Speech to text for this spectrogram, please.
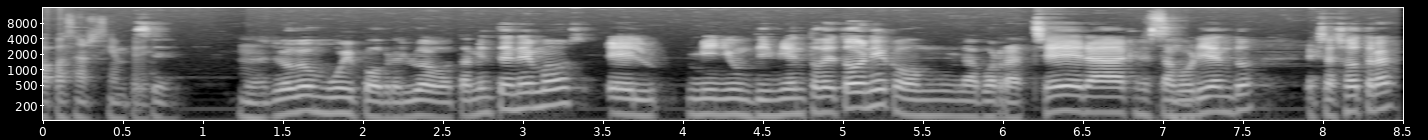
va a pasar siempre. Sí. Mm. Yo lo veo muy pobre. Luego también tenemos el mini hundimiento de Tony con la borrachera que se está Sí. muriendo. Esa es otra.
